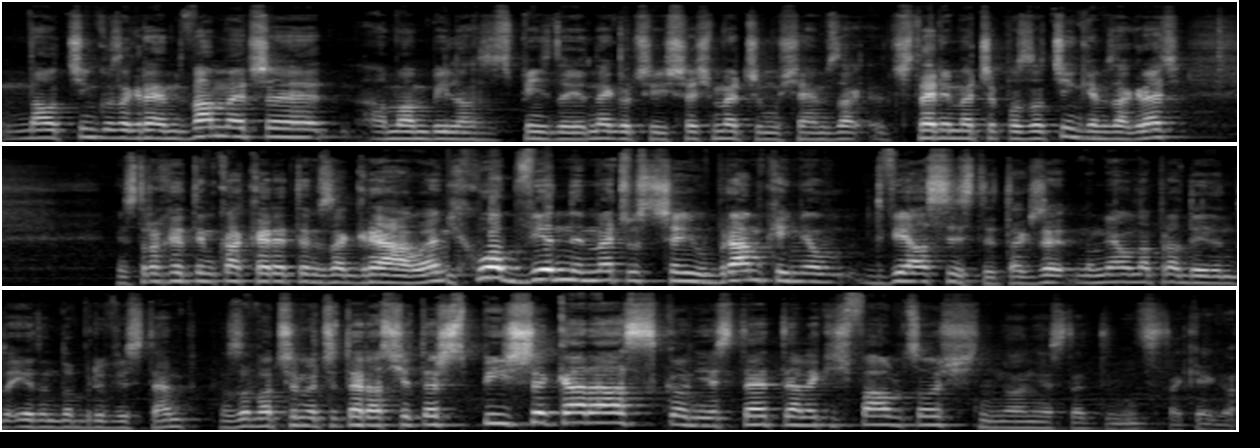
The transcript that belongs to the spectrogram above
na odcinku zagrałem dwa mecze, a mam bilans z 5 do 1, czyli 6 meczy musiałem, za 4 mecze poza odcinkiem zagrać. Więc trochę tym kakeretem zagrałem. I chłop w jednym meczu strzelił bramkę i miał dwie asysty, także no miał naprawdę jeden, jeden dobry występ. No zobaczymy, czy teraz się też spisze Karasko. Niestety, ale jakiś faul, coś? No niestety, nic takiego.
